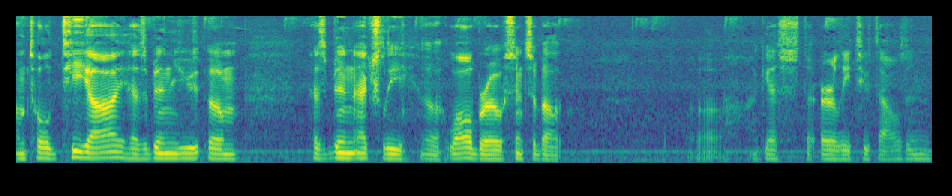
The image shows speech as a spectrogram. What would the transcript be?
I'm told TI has been um, has been actually uh, Walbro since about uh, I guess the early 2000s.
